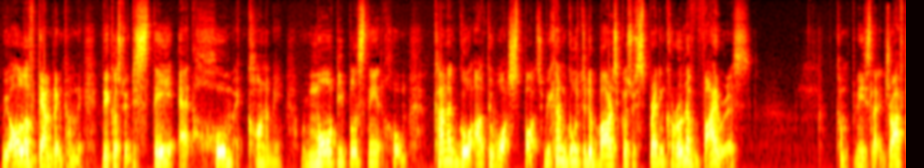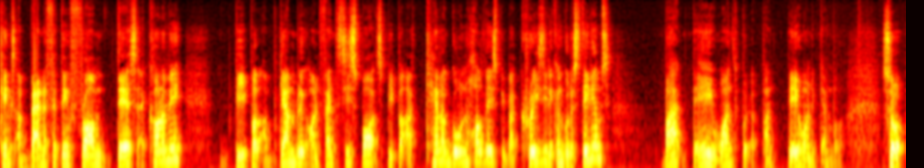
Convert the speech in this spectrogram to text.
We all love gambling company because with this stay-at-home economy, more people stay at home, cannot go out to watch sports. We can't go to the bars because we're spreading coronavirus. Companies like DraftKings are benefiting from this economy people are gambling on fantasy sports, people are cannot go on holidays, people are crazy, they can't go to stadiums, but they want to put a punt, they want to gamble. So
